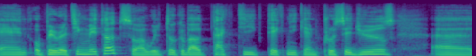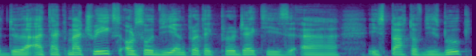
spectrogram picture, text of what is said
and operating methods. So I will talk about tactic, technique, and procedures, uh, the attack matrix. Also, the Unprotect project is uh, is part of this book.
